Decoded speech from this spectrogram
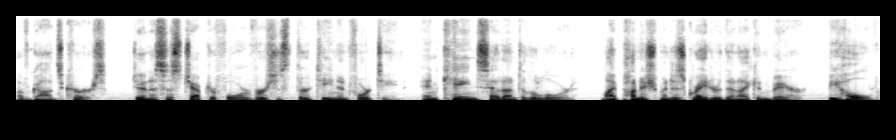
of God's curse. Genesis chapter 4 verses 13 and 14. And Cain said unto the Lord, My punishment is greater than I can bear. Behold,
